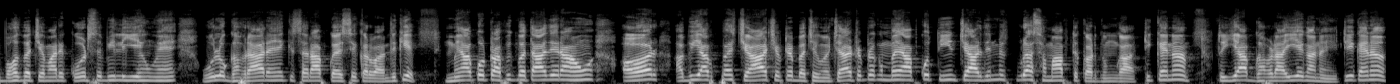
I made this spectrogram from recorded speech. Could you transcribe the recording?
बहुत बच्चे हमारे कोर्स से भी लिए हुए हैं, वो लोग घबरा रहे हैं कि सर आप कैसे करवा देखिए, मैं आपको टॉपिक बता दे रहा हूँ और अभी आपके पास चार चैप्टर बचे हुए हैं। चार चैप्टर को मैं आपको तीन चार दिन में पूरा समाप्त कर दूँगा, ठीक है ना? तो ये आप घबराइएगा नहीं, ठीक है ना?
